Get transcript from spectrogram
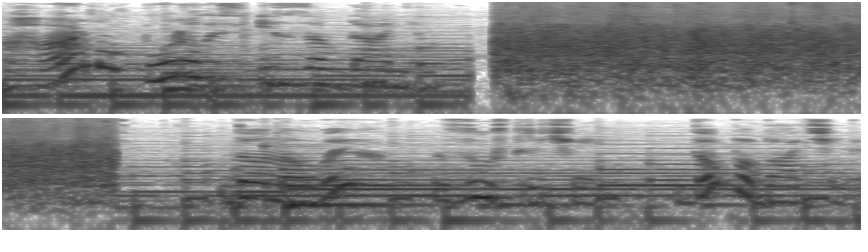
гарно впорались із завданням. До нових зустрічей. До побачення!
